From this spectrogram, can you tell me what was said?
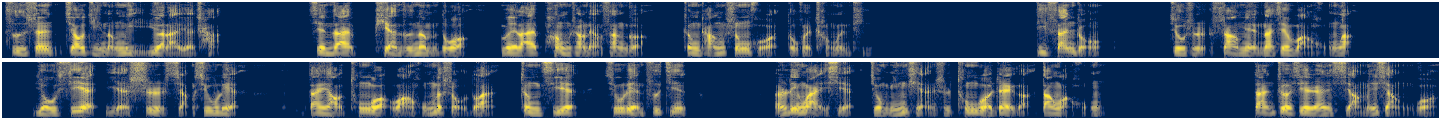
自身交际能力越来越差。现在骗子那么多，未来碰上两三个。正常生活都会成问题。第三种就是上面那些网红了，有些也是想修炼，但要通过网红的手段挣些修炼资金，而另外一些就明显是通过这个当网红。但这些人想没想过，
